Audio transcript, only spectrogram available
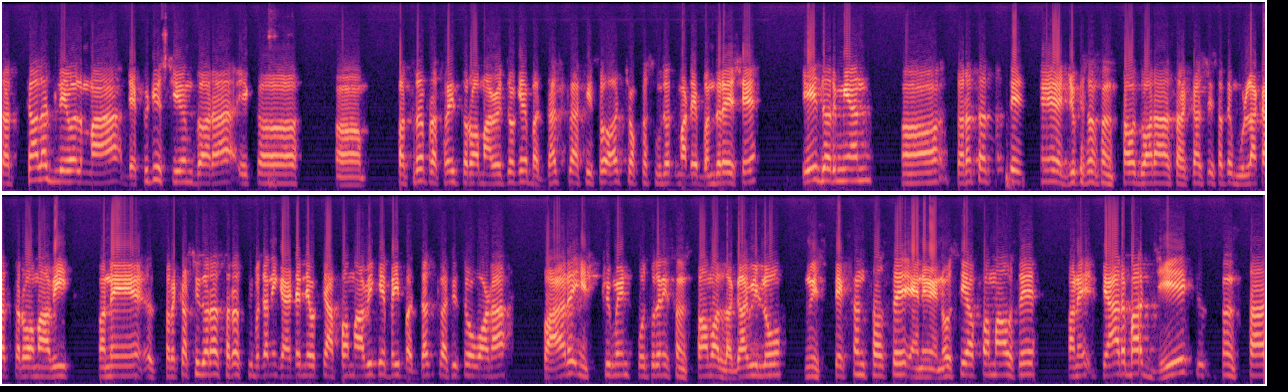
તત્કાલ જ લેવલમાં ડેપ્યુટી સીએમ દ્વારા એક પત્ર પ્રસારિત કરવામાં આવ્યો હતો કે બધા જ ક્લાસીસો અચોક્કસ મુદત માટે બંધ રહેશે. એ દરમિયાન તરત જ તે એજ્યુકેશન સંસ્થાઓ દ્વારા સરકારશ્રી સાથે મુલાકાત કરવામાં આવી અને સરકારશ્રી દ્વારા સરસ મજાની ગાઈડલાઈન વખતે આપવામાં આવી કે ભાઈ બધા જ ક્લાસીસો વાળા ફાયર ઇન્સ્ટ્રુમેન્ટ પોતાની સંસ્થાઓમાં લગાવી લો ઇન્સ્પેક્શન થશે, એને એનઓસી આપવામાં આવશે અને ત્યારબાદ જે સંસ્થા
